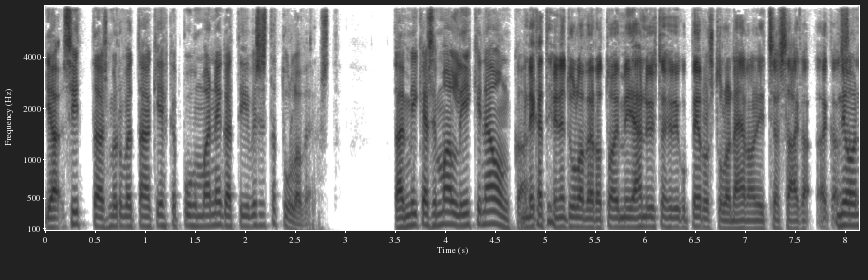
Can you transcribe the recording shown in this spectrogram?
Ja sitten taas me ruvetaankin ehkä puhumaan negatiivisesta tuloverosta. Tai mikä se malli ikinä onkaan. Negatiivinen tulovero toimii ihan yhtä hyvin kuin perustulo. Nehän on itse asiassa aika, aika Ne on,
